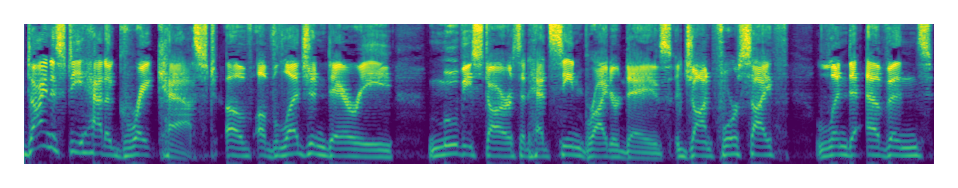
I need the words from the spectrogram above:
dynasty had a great cast of of legendary movie stars that had seen brighter days john forsythe linda evans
